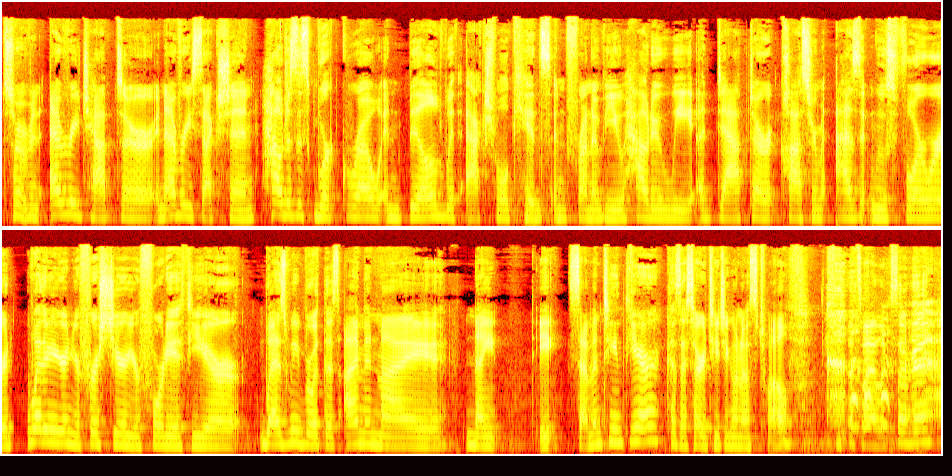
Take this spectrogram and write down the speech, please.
sort of in every chapter, in every section, how does this work grow and build with actual kids in front of you? How do we adapt our classroom as it moves forward? Whether you're in your first year, your 40th year, as we wrote this, I'm in my ninth eight, 17th year because I started teaching when I was 12. That's why I look so good.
